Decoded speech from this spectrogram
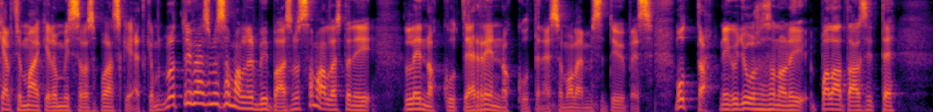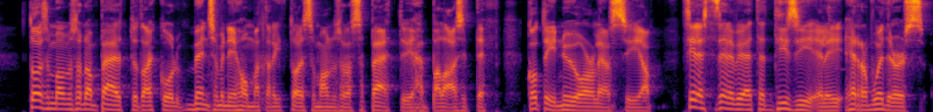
Captain Mike ei ole missään vaiheessa paskajätkä, mutta mulle tuli vähän semmoinen samanlainen viba, semmoista samanlaista niin lennokkuutta ja rennokkuutta näissä molemmissa tyypeissä. Mutta niin kuin Juusa sanoi, niin palataan sitten toisen maailmansodan päättyy, tai kun Benjaminin hommat ainakin toisessa maailmansodassa päättyy, ja hän palaa sitten kotiin New Orleansiin, ja siellä sitten selviää, että Dizzy, eli herra Withers,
